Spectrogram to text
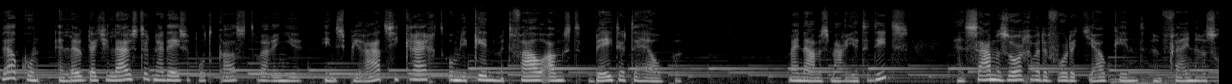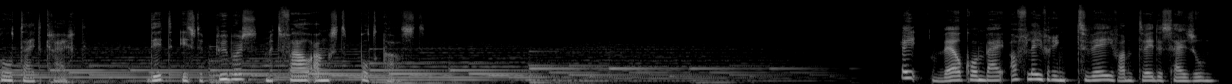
Welkom en leuk dat je luistert naar deze podcast waarin je inspiratie krijgt om je kind met faalangst beter te helpen. Mijn naam is Mariette Diets en samen zorgen we ervoor dat jouw kind een fijnere schooltijd krijgt. Dit is de Pubers met Faalangst podcast. Hey, welkom bij aflevering 2 van het tweede seizoen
